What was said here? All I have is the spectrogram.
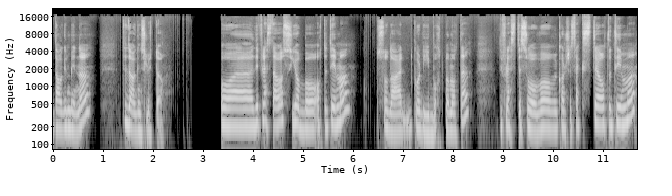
dagen begynner til dagen slutter? Og eh, de fleste av oss jobber åtte timer, så da går de bort, på en måte. De fleste sover kanskje seks til åtte timer,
